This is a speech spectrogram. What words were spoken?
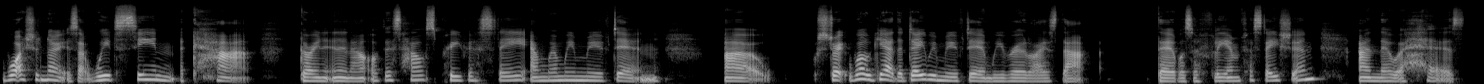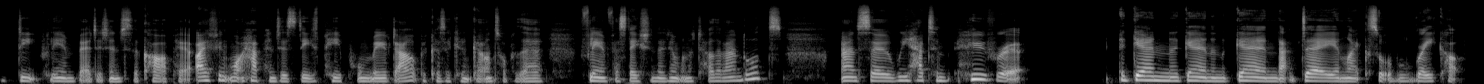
what I should note is that we'd seen a cat going in and out of this house previously, and when we moved in, uh, straight, well, yeah, the day we moved in, we realized that there was a flea infestation and there were hairs deeply embedded into the carpet. I think what happened is these people moved out because they couldn't get on top of their flea infestation. They didn't want to tell the landlords. And so we had to hoover it again and again and again that day and like sort of rake up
